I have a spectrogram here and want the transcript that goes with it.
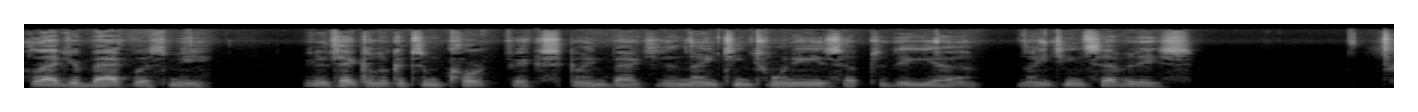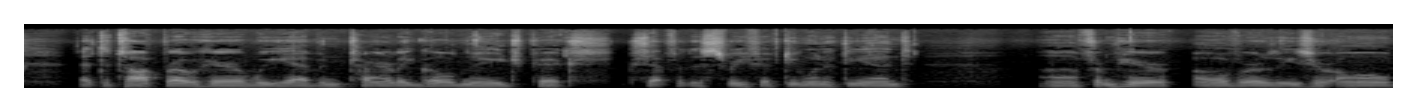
Glad you're back with me. We're going to take a look at some cork picks going back to the 1920s up to the uh, 1970s. At the top row here, we have entirely golden age picks, except for this 351 at the end. Uh, from here over, these are all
